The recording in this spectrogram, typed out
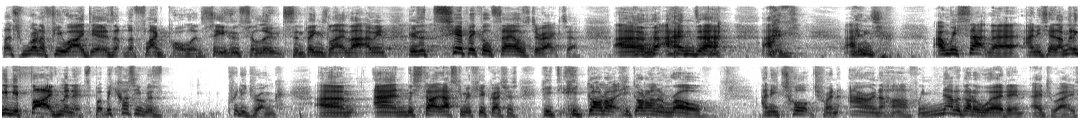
let's run a few ideas up the flagpole and see who salutes and things like that. I mean, he was a typical sales director. Um, and, uh, and, and, and we sat there and he said, I'm going to give you five minutes. But because he was pretty drunk, um, and we started asking him a few questions, he, he, got on, he got on a roll and he talked for an hour and a half. We never got a word in edgeways.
